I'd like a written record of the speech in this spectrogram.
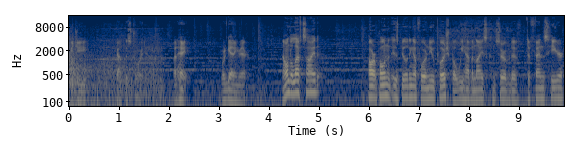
SPG got destroyed. But hey, we're getting there. Now on the left side, our opponent is building up for a new push, but we have a nice conservative defense here.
